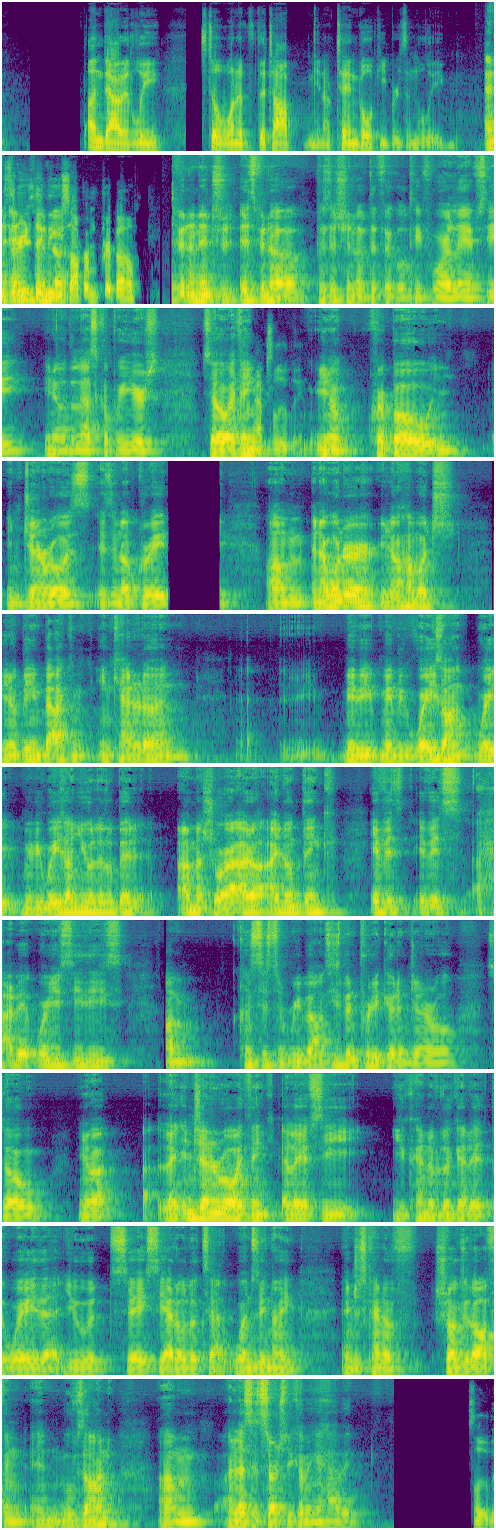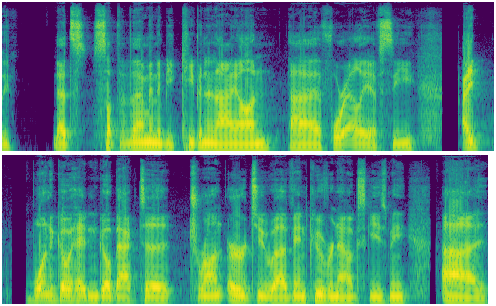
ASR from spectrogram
undoubtedly still one of the top you know ten goalkeepers in the league. And is there anything that you saw from Crépeau? It's been an inter- it's been a position of difficulty for LAFC, you know, the last couple of years. So I think absolutely, you know, Crépeau in in general is is an upgrade. Um, and I wonder, you know, how much you know, being back in, in Canada and maybe maybe weighs on maybe weighs on you a little bit. I'm not sure. I, I, I don't think if it's if it's a habit where you see these um, consistent rebounds, he's been pretty good in general. So you know, like in general, I think LAFC you kind of look at it the way that you would say Seattle looks at Wednesday night and just kind of shrugs it off and, and moves on, um, unless it starts becoming a habit. Absolutely that's something that I'm going to be keeping an eye on uh, for LAFC. I want to go ahead and go back to Toronto or to uh, Vancouver now. Excuse me. Uh,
